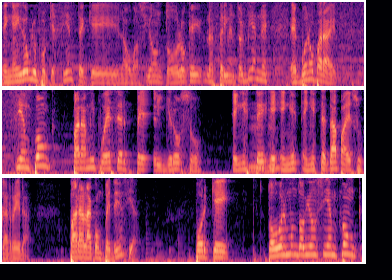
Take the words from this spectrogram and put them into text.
en AEW porque siente que la ovación, todo lo que lo experimentó el viernes, es bueno para él. CM Punk para mí puede ser peligroso en, este, en, en en esta etapa de su carrera para la competencia. Porque todo el mundo vio un CM Punk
